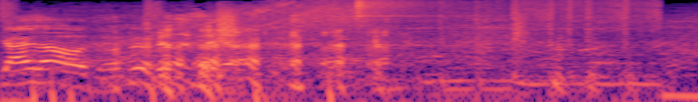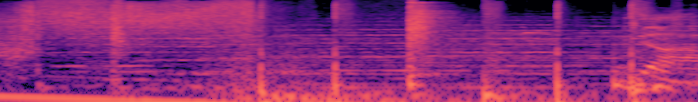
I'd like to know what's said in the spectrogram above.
Geile Auto. Bitte sehr. Ja.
